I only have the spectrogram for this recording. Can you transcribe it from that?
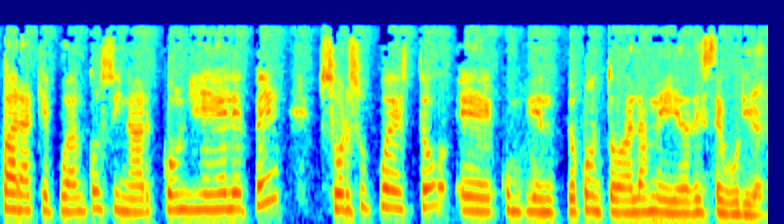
para que puedan cocinar con GLP, por supuesto, eh, cumpliendo con todas las medidas de seguridad.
